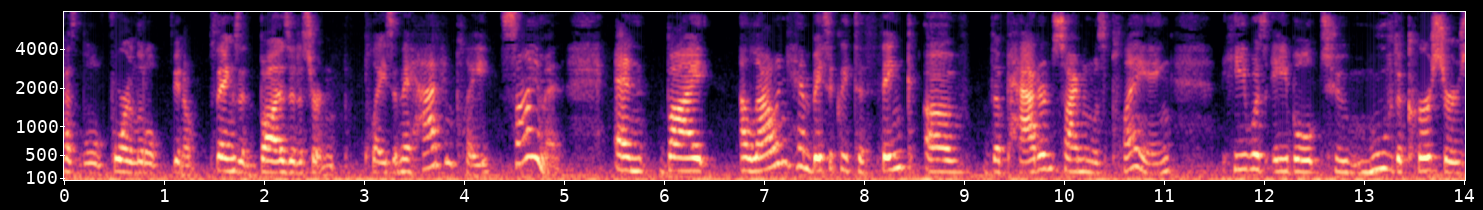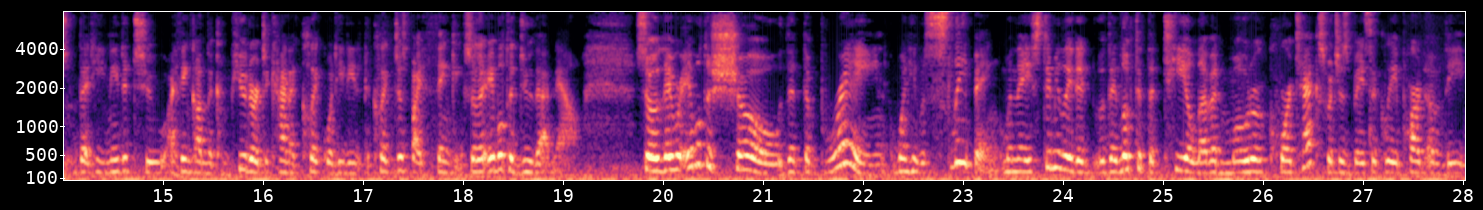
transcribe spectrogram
has little four little, you know, things that buzz at a certain place. And they had him play Simon. And by allowing him basically to think of the pattern Simon was playing, he was able to move the cursors that he needed to, I think, on the computer to kind of click what he needed to click just by thinking. So they're able to do that now. So they were able to show that the brain, when he was sleeping, when they stimulated, they looked at the T11 motor cortex, which is basically part of the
